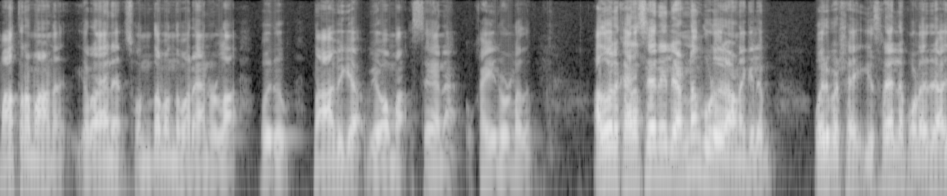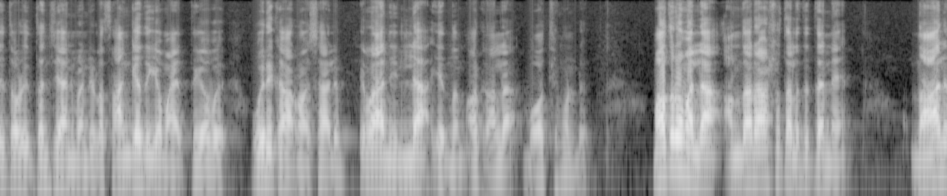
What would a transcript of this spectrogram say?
മാത്രമാണ് ഇറാന് സ്വന്തമെന്ന് പറയാനുള്ള ഒരു നാവിക വ്യോമ സേന കയ്യിലുള്ളത്. അതുപോലെ കരസേനയിൽ എണ്ണം കൂടുതലാണെങ്കിലും ഒരുപക്ഷെ ഇസ്രായേലിനെ പോലെ രാജ്യത്തോട് യുദ്ധം ചെയ്യാൻ വേണ്ടിയുള്ള സാങ്കേതികമായ തികവ് ഒരു കാരണവശാലും ഇറാനില്ല എന്നും അവർക്ക് നല്ല ബോധ്യമുണ്ട്. മാത്രവുമല്ല അന്താരാഷ്ട്ര തലത്തിൽ തന്നെ നാല്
